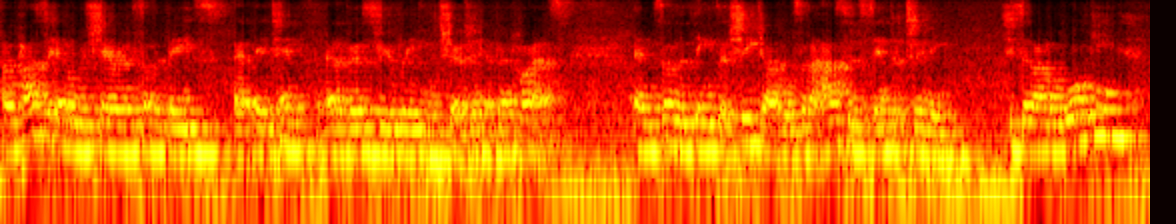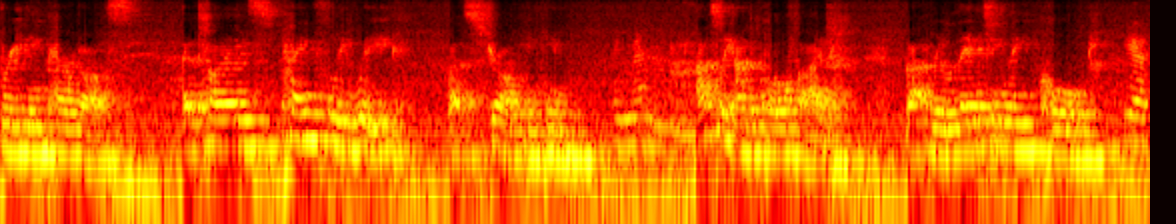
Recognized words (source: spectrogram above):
Um, Pastor Emma was sharing some of these at their 10th anniversary of leading the church in Hepburn Heights and some of the things that she juggles, and I asked her to send it to me. She said, I'm a walking, breathing paradox, at times painfully weak, but strong in Him, Amen. utterly underqualified, but relentingly called, Yes.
